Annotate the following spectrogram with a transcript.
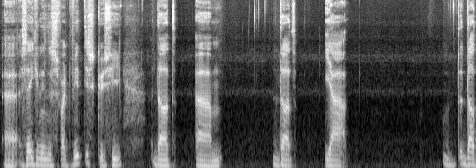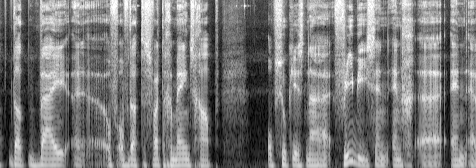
eh, zeker in de zwart-wit discussie, dat, ehm, dat ja, dat, dat wij, of, of dat de zwarte gemeenschap op zoek is naar freebies en, en, eh, en eh,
